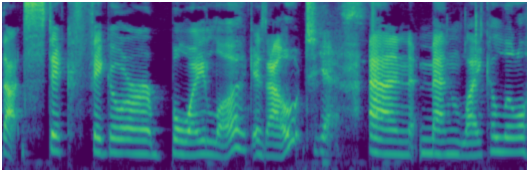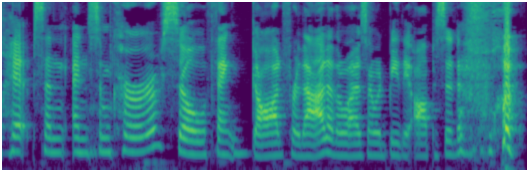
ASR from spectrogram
that stick figure boy look is out. Yes. And men like a little hips and, and some curves. So thank God for that. Otherwise, I would be the opposite of what,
